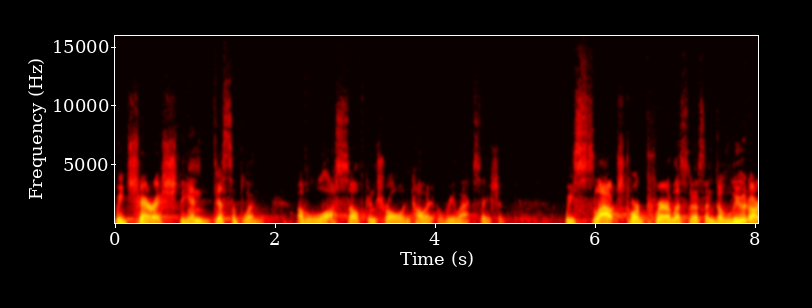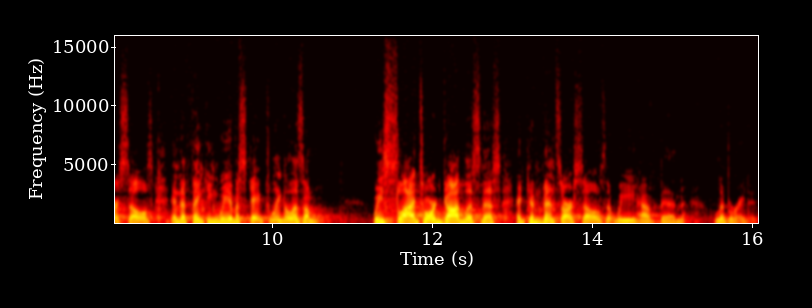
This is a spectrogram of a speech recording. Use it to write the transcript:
We cherish the indiscipline of lost self control and call it relaxation. We slouch toward prayerlessness and delude ourselves into thinking we have escaped legalism. We slide toward godlessness and convince ourselves that we have been liberated.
